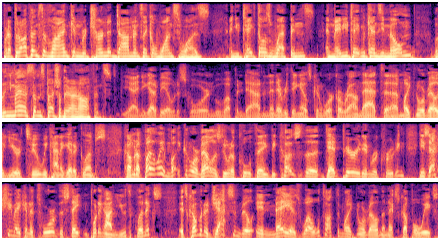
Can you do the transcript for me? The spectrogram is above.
But if their offensive line can return to dominance like it once was, and you take those weapons, and maybe you take McKenzie Milton, well, then you might have something special there on offense. Yeah, and you got to be able to score and move up and down, and then everything else can work around that. Uh, Mike Norvell, year two, we kind of get a glimpse coming up. By the way, Mike Norvell is doing a cool thing because the dead period in recruiting. He's actually making a tour of the state and putting on youth clinics. It's coming to Jacksonville in May as well. We'll talk to Mike Norvell in the next couple of weeks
